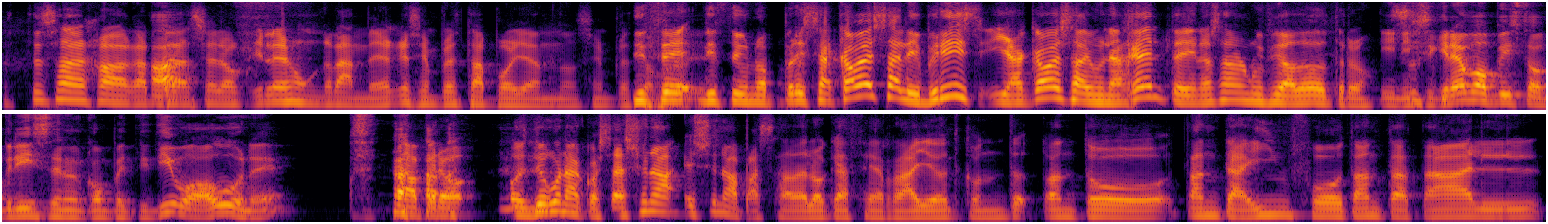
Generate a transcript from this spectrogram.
Este se ha dejado la cartera. Ah. Zero Kill es un grande, ¿eh? Que siempre está apoyando. Siempre está Dice, apoyando. dice uno, pero si acaba de salir Brice y acaba de salir un agente y no se han anunciado otro. Y ni siquiera hemos visto Gris en el competitivo aún, ¿eh? No, pero os digo una cosa, es una, es una pasada lo que hace Riot con tanto, tanta info, tanta tal.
